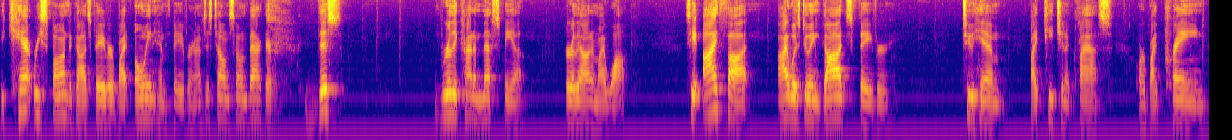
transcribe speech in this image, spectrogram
You can't respond to God's favor by owing Him favor. And I was just telling someone back there, this really kind of messed me up early on in my walk. See, I thought I was doing God's favor to him by teaching a class or by praying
